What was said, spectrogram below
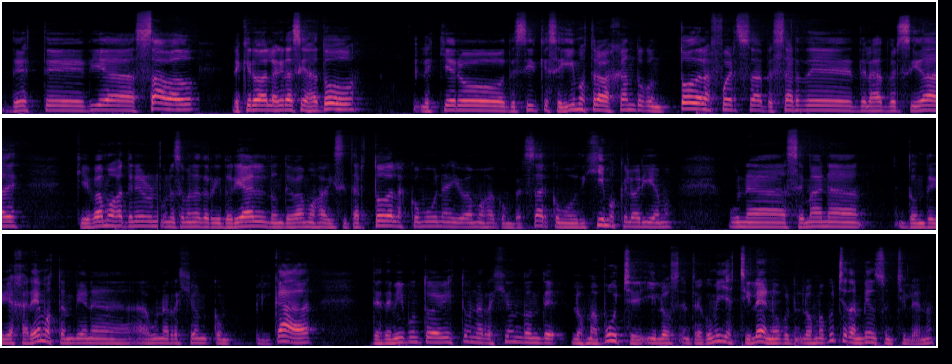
de este día sábado, les quiero dar las gracias a todos les quiero decir que seguimos trabajando con toda la fuerza a pesar de, las adversidades, que vamos a tener una semana territorial donde vamos a visitar todas las comunas y vamos a conversar como dijimos que lo haríamos. Una semana donde viajaremos también a una región complicada desde mi punto de vista, una región donde los mapuches y los, entre comillas, chilenos, porque los mapuches también son chilenos,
